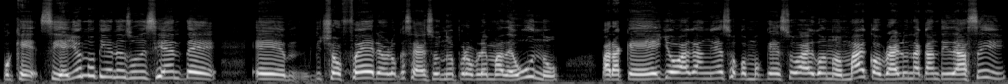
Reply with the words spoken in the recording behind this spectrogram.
Porque si ellos no tienen suficiente eh, choferes o lo que sea, eso no es problema de uno. Para que ellos hagan eso como que eso es algo normal, cobrarle una cantidad así.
